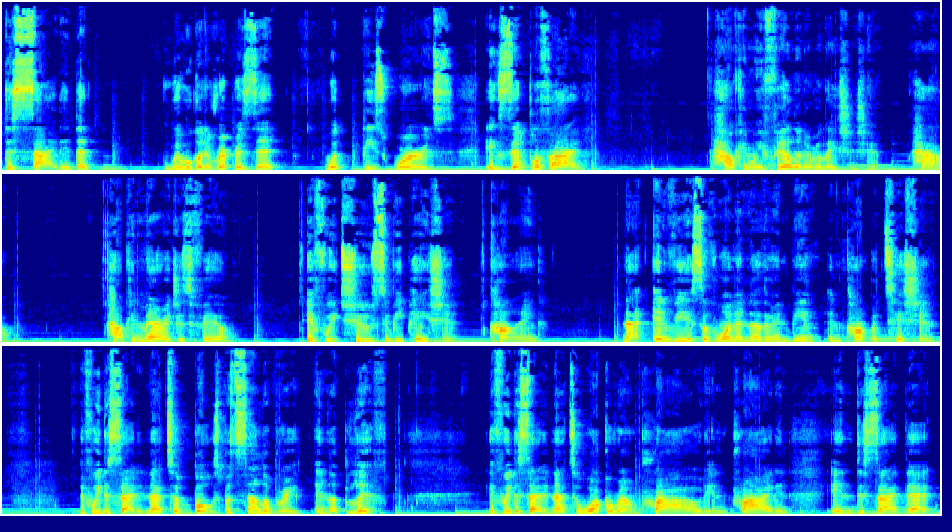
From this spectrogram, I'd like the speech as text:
decided that we were going to represent what these words exemplify, how can we fail in a relationship? How? How can marriages fail if we choose to be patient, kind, not envious of one another and being in competition. If we decided not to boast but celebrate and uplift. If we decided not to walk around proud and pride and, and decide that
